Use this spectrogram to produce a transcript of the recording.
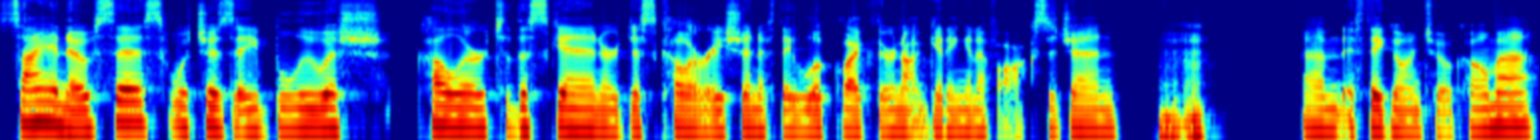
Cyanosis, which is a bluish color to the skin or discoloration if they look like they're not getting enough oxygen. hmm um, if they go into a coma,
